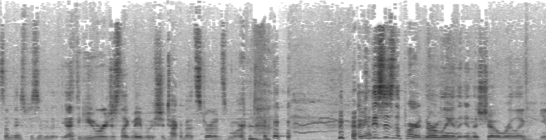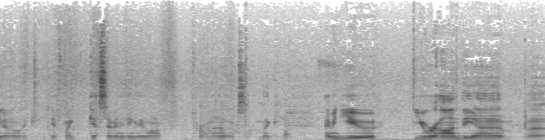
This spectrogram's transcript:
something specific? I think you were just like maybe we should talk about Strodes more. I mean, this is the part normally in the, in the show where like you know like if my guests have anything they want to promote. Like, I mean you you were on the uh, uh,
